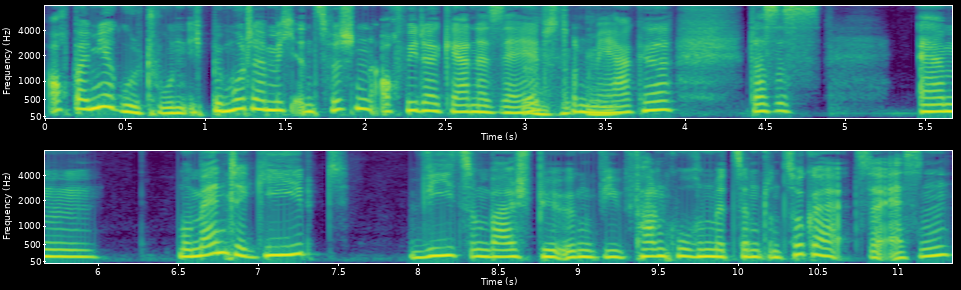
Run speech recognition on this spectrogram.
auch bei mir gut tun. Ich bemutter mich inzwischen auch wieder gerne selbst und merke, dass es ähm, Momente gibt, wie zum Beispiel irgendwie Pfannkuchen mit Zimt und Zucker zu essen,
